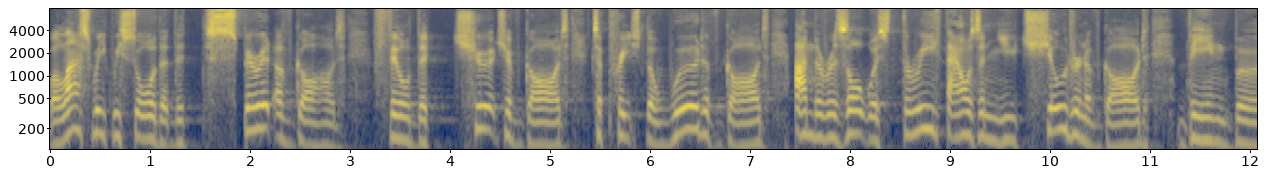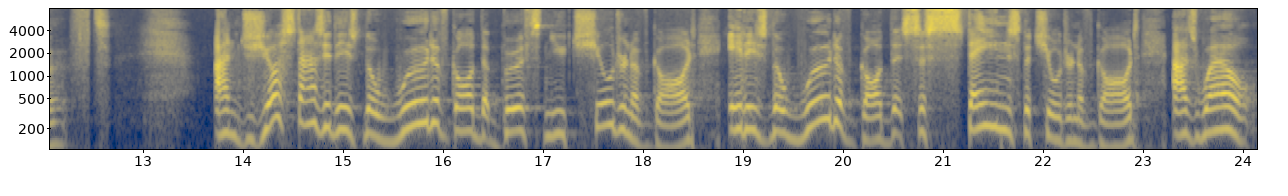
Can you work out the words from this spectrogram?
Well, last week we saw that the Spirit of God filled the church of God to preach the Word of God, and the result was 3,000 new children of God being birthed. And just as it is the Word of God that births new children of God, it is the Word of God that sustains the children of God as well.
